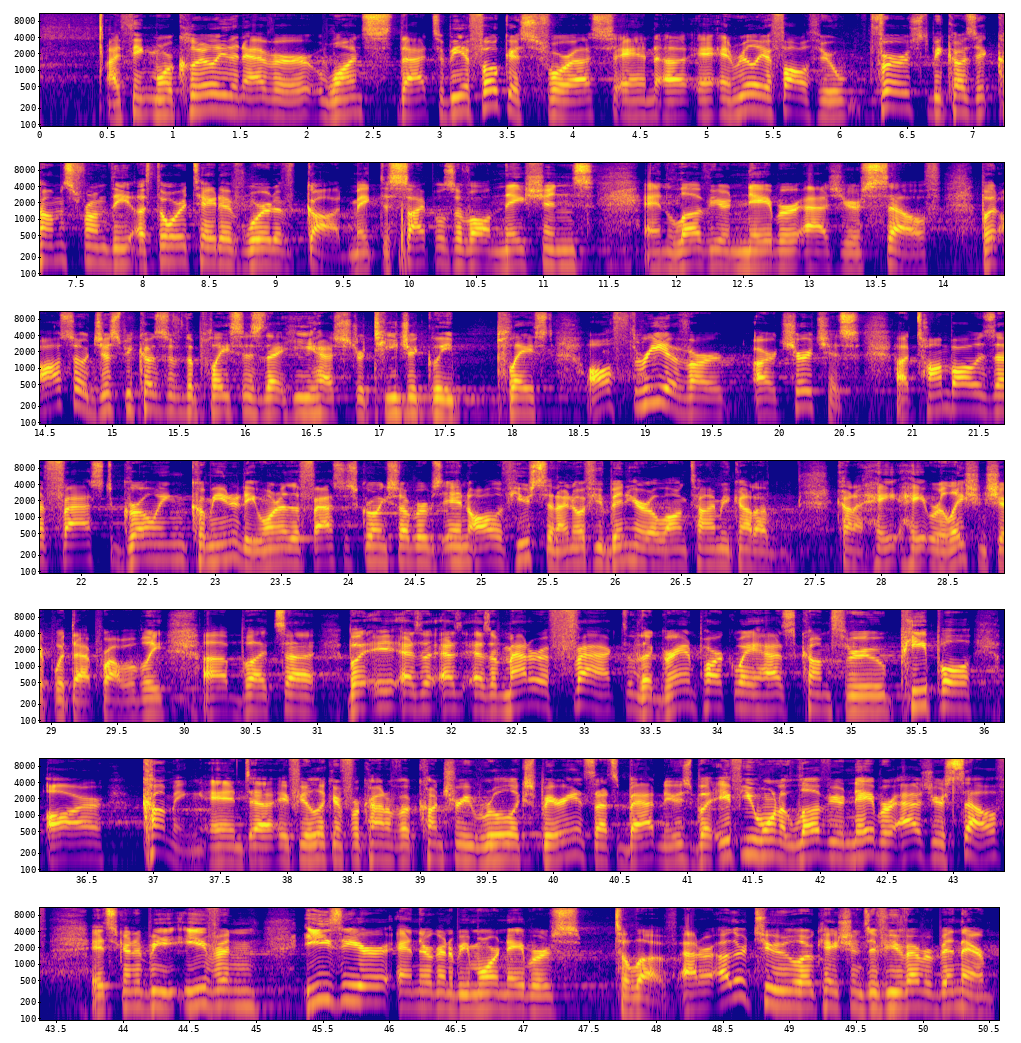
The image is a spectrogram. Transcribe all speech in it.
I think more clearly than ever wants that to be a focus for us and, uh, and really a follow through. First, because it comes from the authoritative word of God make disciples of all nations and love your neighbor as yourself, but also just because of the places that He has strategically placed all three of our, our churches. Uh, Tomball is a fast growing community, one of the fastest growing suburbs in all of Houston. I know if you've been here a long time, you kind of kind of hate hate relationship with that probably. Uh, but uh, but it, as, a, as, as a matter of fact, the Grand Parkway has come through. People are coming. And uh, if you're looking for kind of a country rural experience, that's bad news. But if you want to love your neighbor as yourself, it's going to be even easier, and there are going to be more neighbors to love. At our other two locations, if you've ever been there,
